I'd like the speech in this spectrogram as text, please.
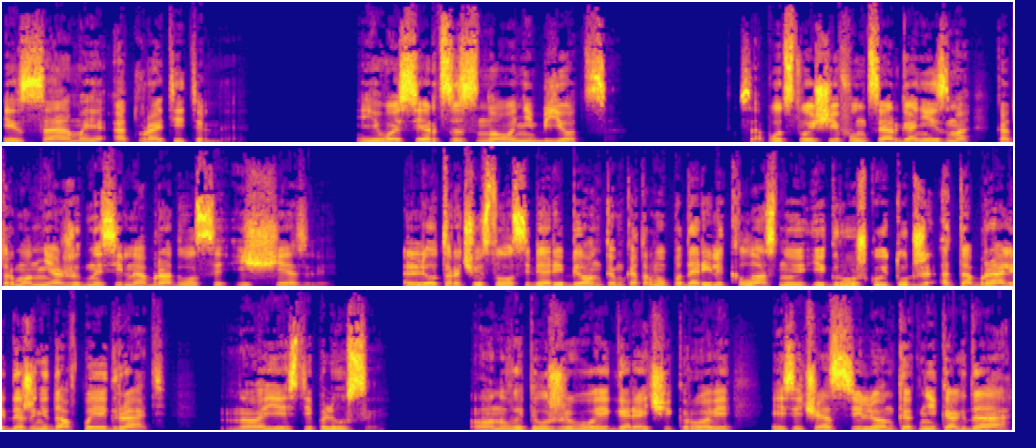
И самое отвратительное. Его сердце снова не бьется. Сопутствующие функции организма, которым он неожиданно сильно обрадовался, исчезли. Лютер чувствовал себя ребенком, которому подарили классную игрушку и тут же отобрали, даже не дав поиграть. Но есть и плюсы. Он выпил живой и горячей крови, и сейчас силен как никогда,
